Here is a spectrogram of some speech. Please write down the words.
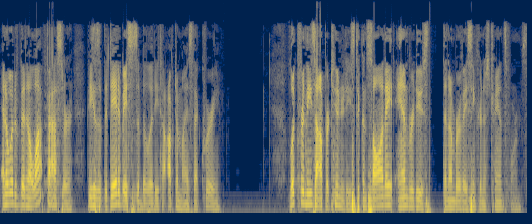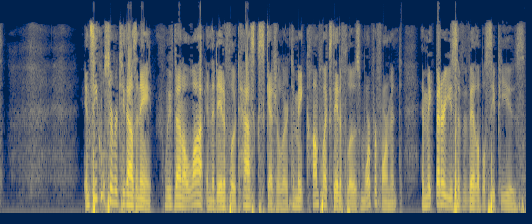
and it would have been a lot faster because of the database's ability to optimize that query. Look for these opportunities to consolidate and reduce the number of asynchronous transforms. In SQL Server 2008, we've done a lot in the Dataflow Task Scheduler to make complex data flows more performant and make better use of available CPUs.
